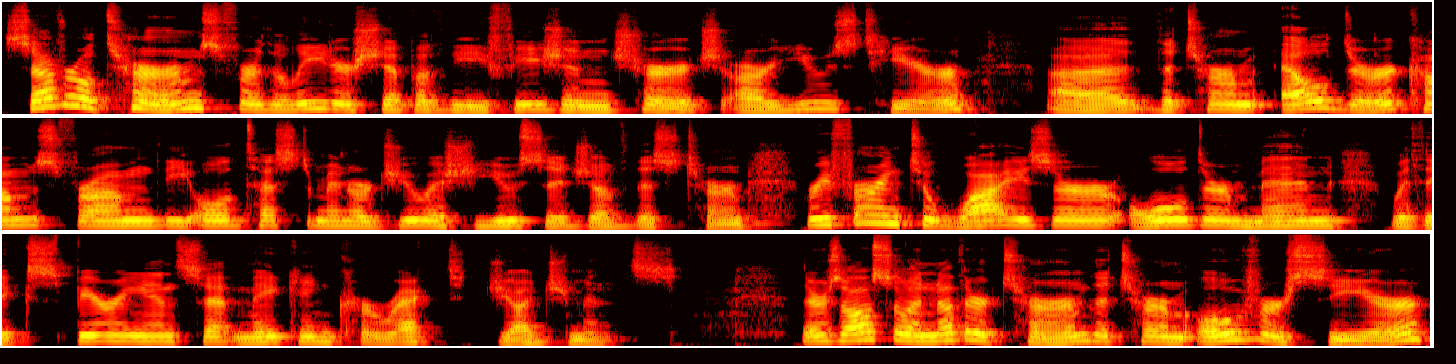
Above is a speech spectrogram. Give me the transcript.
Several terms for the leadership of the Ephesian church are used here. Uh, the term elder comes from the Old Testament or Jewish usage of this term, referring to wiser, older men with experience at making correct judgments. There's also another term, the term overseer,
